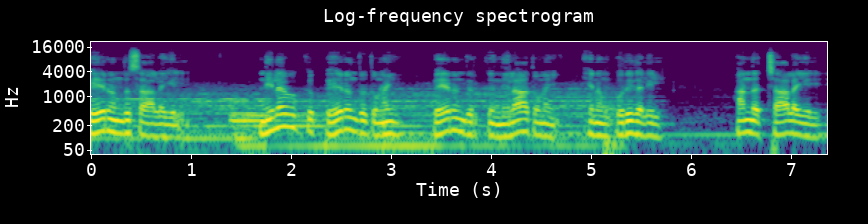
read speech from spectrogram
பேருந்து சாலையில் நிலவுக்கு பேருந்து துணை பேருந்திற்கு நிலா துணை எனும் புரிதலில் அந்த சாலையில்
